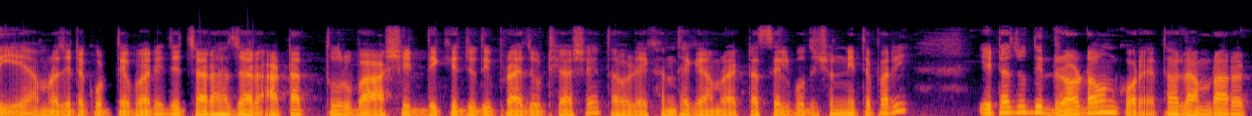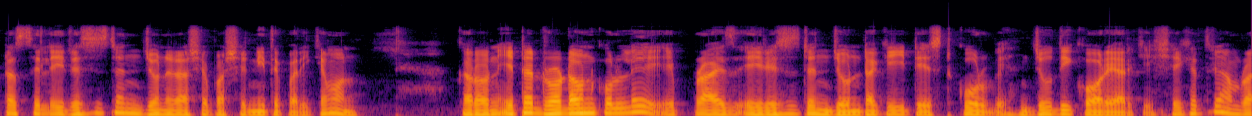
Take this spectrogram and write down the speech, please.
দিয়ে আমরা যেটা করতে পারি যে চার হাজার আটাত্তর বা আশির দিকে যদি প্রাইজ উঠে আসে, তাহলে এখান থেকে আমরা একটা সেল পজিশন নিতে পারি। এটা যদি ড্র ডাউন করে, তাহলে আমরা আরও একটা সেল এই রেসিস্ট্যান্ট জোনের আশেপাশে নিতে পারি। কেমন? কারণ এটা ড্র ডাউন করলে প্রাইস এই রেসিস্ট্যান্ট জোনটাকেই টেস্ট করবে, যদি করে আর কি সেক্ষেত্রে আমরা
